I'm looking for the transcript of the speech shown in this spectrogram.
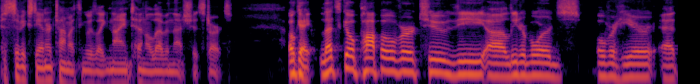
Pacific Standard Time. I think it was like 9, 10, 11. That shit starts. Okay, let's go pop over to the leaderboards over here at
